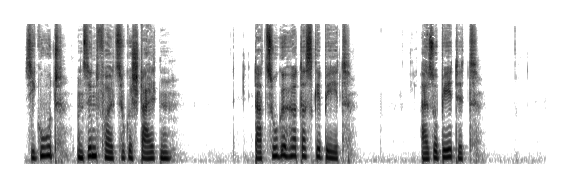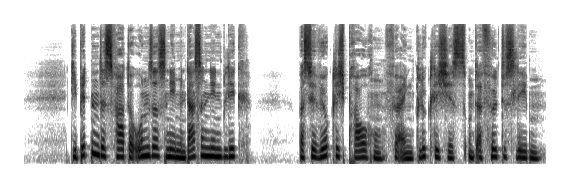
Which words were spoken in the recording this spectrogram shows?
sie gut und sinnvoll zu gestalten. Dazu gehört das Gebet. Also betet. Die Bitten des Vaterunsers nehmen das in den Blick, was wir wirklich brauchen für ein glückliches und erfülltes Leben.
